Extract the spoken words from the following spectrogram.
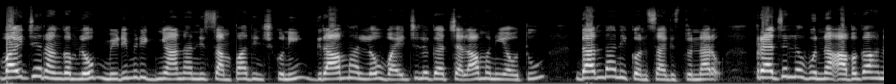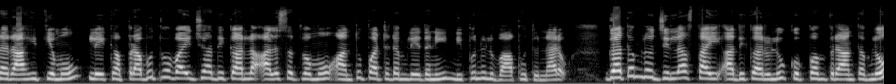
వైద్య రంగంలో మిడిమిడి జ్ఞానాన్ని సంపాదించుకుని గ్రామాల్లో వైద్యులుగా చలామణి అవుతూ దందాన్ని కొనసాగిస్తున్నారు. ప్రజల్లో ఉన్న అవగాహన రాహిత్యమో లేక ప్రభుత్వ వైద్యాధికారుల అలసత్వమో అంతుపట్టడం లేదని నిపుణులు వాపోతున్నారు. గతంలో జిల్లా స్థాయి అధికారులు కుప్పం ప్రాంతంలో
